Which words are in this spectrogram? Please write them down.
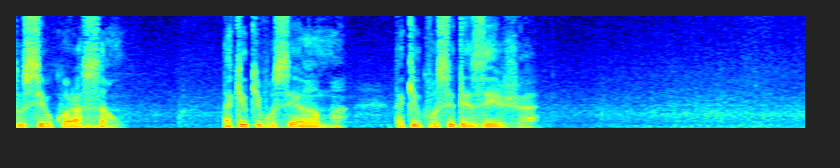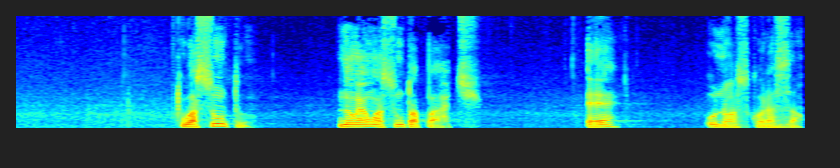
do seu coração, daquilo que você ama daquilo que você deseja. O assunto não é um assunto à parte, é o nosso coração.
